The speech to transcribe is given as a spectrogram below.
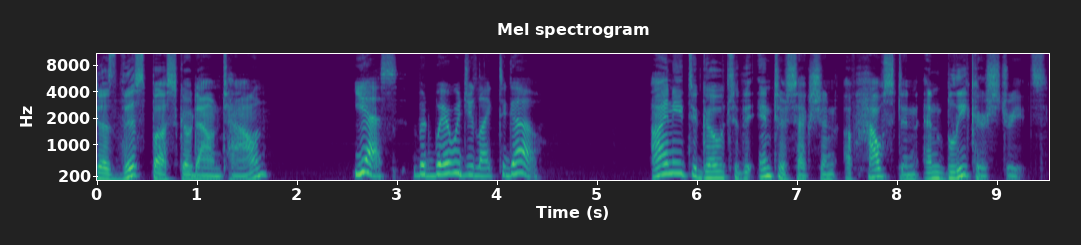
Does this bus go downtown? Yes, but where would you like to go? I need to go to the intersection of Houston and Bleecker Streets.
